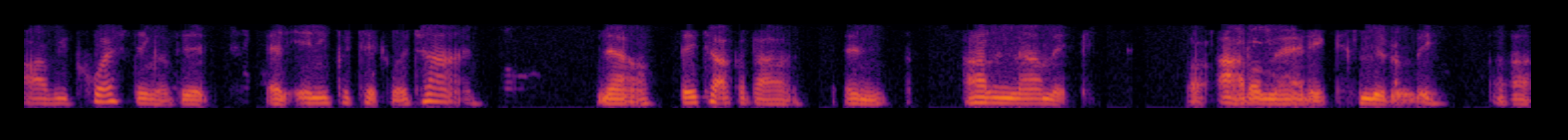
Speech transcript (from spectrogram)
are requesting of it at any particular time. Now, they talk about an autonomic or automatic, literally, uh,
